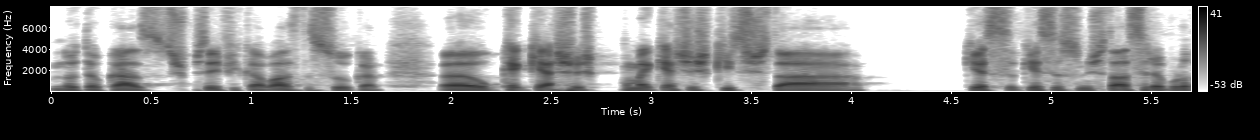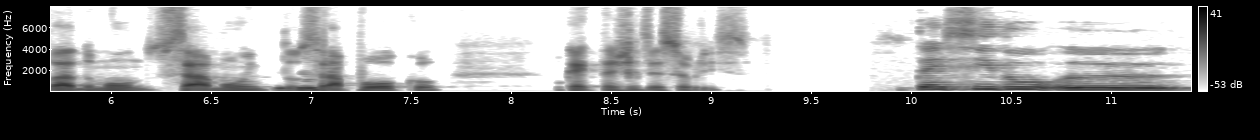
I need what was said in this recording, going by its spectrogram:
no teu caso específico à base de açúcar, uh, o que é que achas, como é que achas que isso está, que esse, que esse assunto está a ser abordado no mundo? Será muito? Uhum. Será pouco? O que é que tens a dizer sobre isso? Tem sido, uh,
